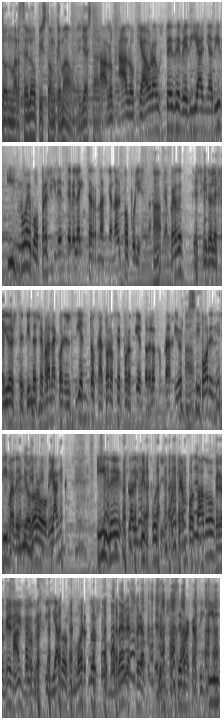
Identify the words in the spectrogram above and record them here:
don Marcelo Pistón Quemado. Y ya está. A lo, a lo que ahora usted debería añadir y nuevo presidente de la Internacional Populista. Ah. ¿De acuerdo? Que ha sido elegido este fin de semana con el 114% de los sufragios, Ah. por encima de Teodoro Obiang y de Vladimir Putin, porque han votado ¿Pero qué dice, hasta los hombre? afiliados muertos como debe ser, en un sistema caciquil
